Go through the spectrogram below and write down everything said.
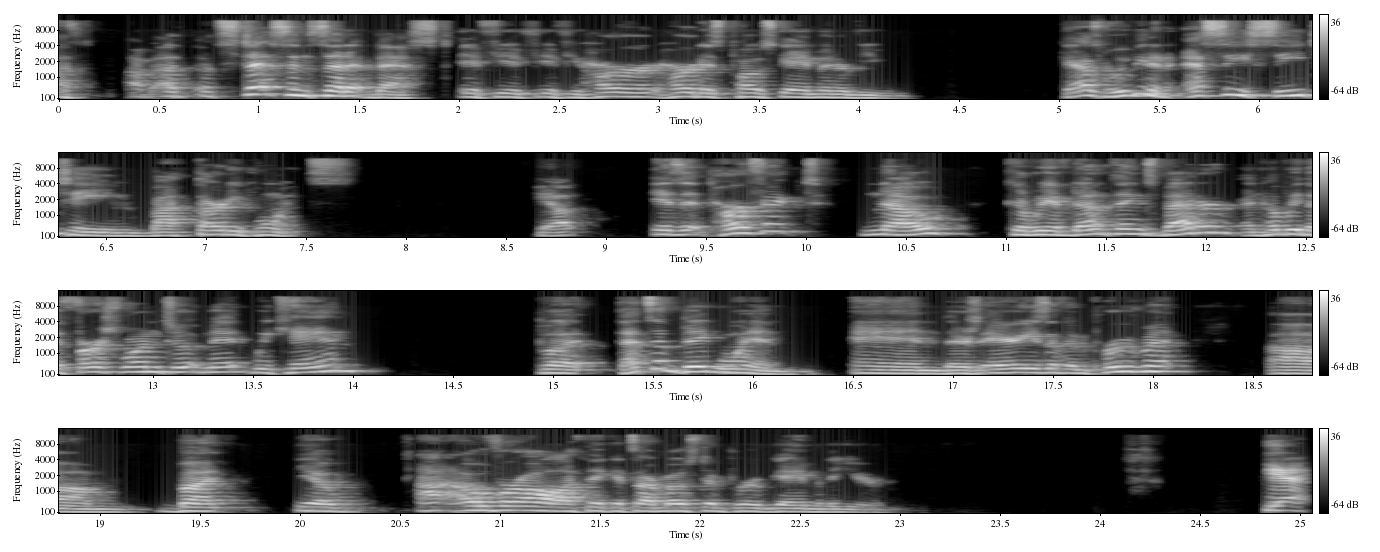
I, I, Stetson said it best. If you if, if you heard heard his post game interview, guys, we beat an SEC team by thirty points. Yep. Is it perfect? No. Could we have done things better? And he'll be the first one to admit we can. But that's a big win, and there's areas of improvement. Um, but you know, I, overall, I think it's our most improved game of the year. Yeah,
